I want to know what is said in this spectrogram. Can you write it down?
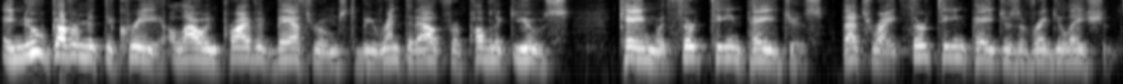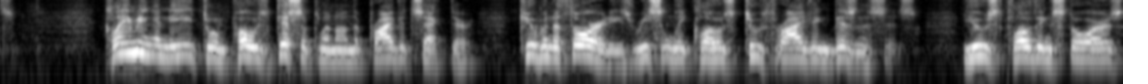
A new government decree allowing private bathrooms to be rented out for public use came with 13 pages. That's right, 13 pages of regulations. Claiming a need to impose discipline on the private sector, Cuban authorities recently closed two thriving businesses, used clothing stores,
